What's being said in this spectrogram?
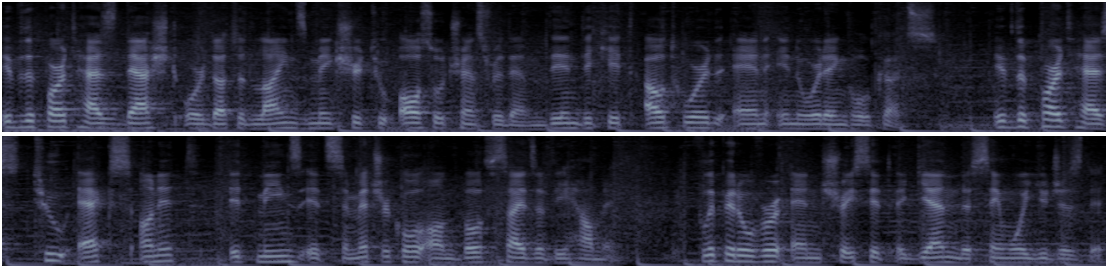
If the part has dashed or dotted lines, make sure to also transfer them. They indicate outward and inward angle cuts. If the part has 2x on it, it means it's symmetrical on both sides of the helmet flip it over and trace it again the same way you just did.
